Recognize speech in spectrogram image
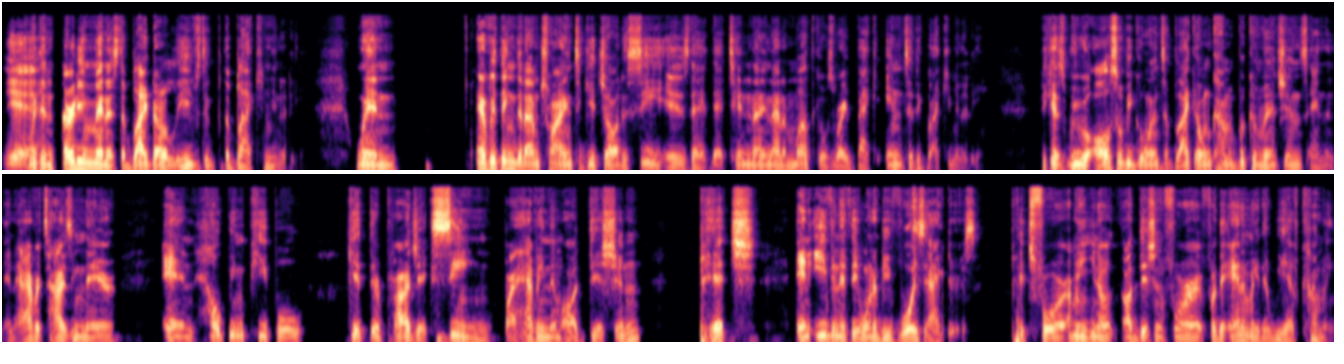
Yeah. Within 30 minutes, the black dollar leaves the, the black community. When everything that I'm trying to get y'all to see is that that 1099 a month goes right back into the black community. Because we will also be going to black owned comic book conventions and, and advertising mm-hmm. there and helping people get their projects seen by having them audition, pitch, and even if they want to be voice actors, pitch for, I mean, you know, audition for for the anime that we have coming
